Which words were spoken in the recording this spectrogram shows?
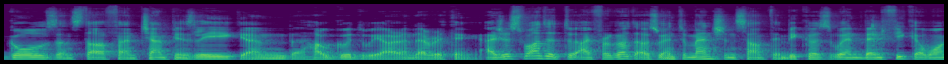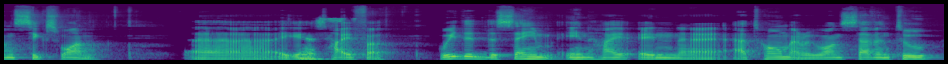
goals and stuff and Champions League and how good we are and everything. I just wanted to, I forgot, I was going to mention something because when Benfica won 6 1 uh, against yes. Haifa, we did the same in, high, in uh, at home and we won 7 2.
